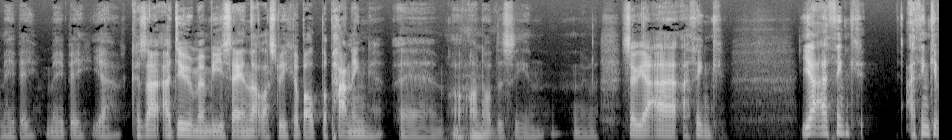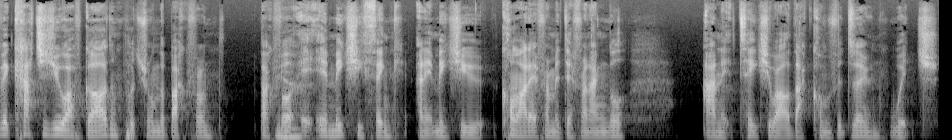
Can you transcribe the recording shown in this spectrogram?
Maybe, maybe, yeah. Because I, I do remember you saying that last week about the panning um, on Odessey, and, and so yeah, I, I think, yeah, I think, I think if it catches you off guard and puts you on the back front, back foot, Yeah. it, it makes you think and it makes you come at it from a different angle, and it takes you out of that comfort zone, which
